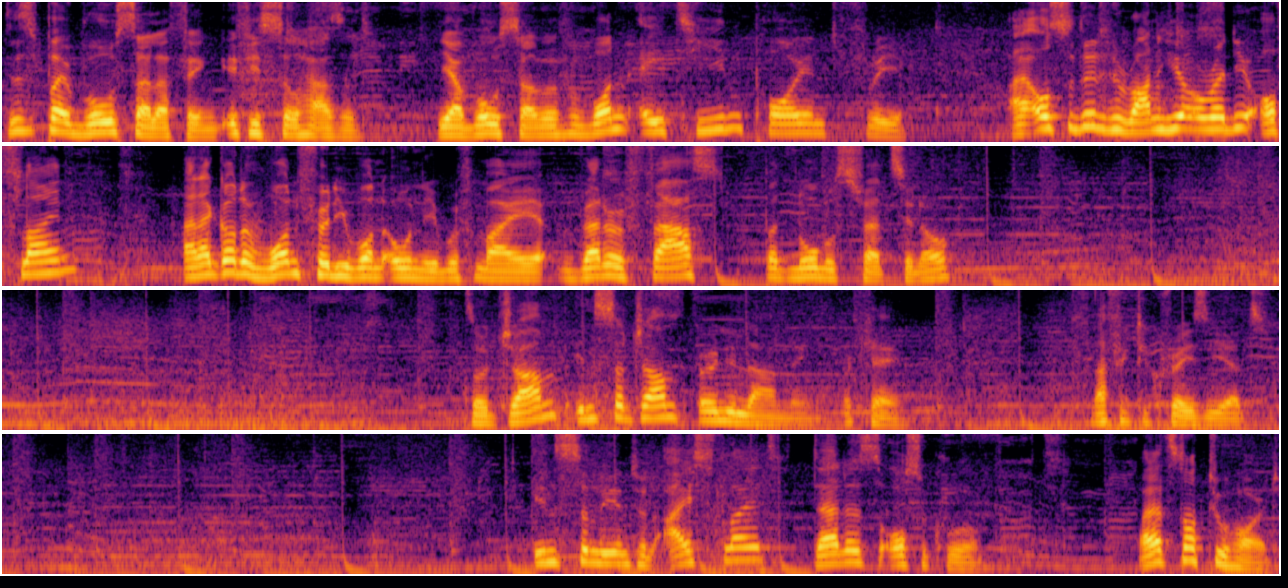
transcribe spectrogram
This is by Rosal, I think, if he still has it. Yeah, Vosa with a 118.3. I also did a run here already offline. And I got a 131 only with my rather fast but normal strats, you know. So jump, insta jump, early landing. Okay. Nothing too crazy yet. Instantly into an ice slide. That is also cool. But that's not too hard.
